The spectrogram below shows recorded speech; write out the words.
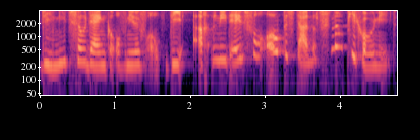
die niet zo denken, of in ieder geval die er niet eens voor openstaan. Dat snap je gewoon niet.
